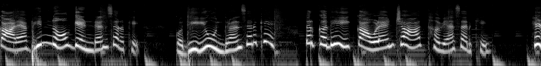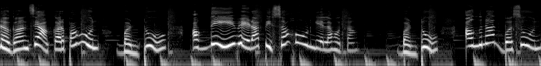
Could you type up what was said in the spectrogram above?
काळ्या भिन्न गेंड्यांसारखे. कधी उंदरांसारखे तर कधी कावळ्यांच्या थव्यासारखे. हे ढगांचे आकार पाहून बंटू अगदी वेडा पिसा होऊन गेला होता. बंटू अंगणात बसून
